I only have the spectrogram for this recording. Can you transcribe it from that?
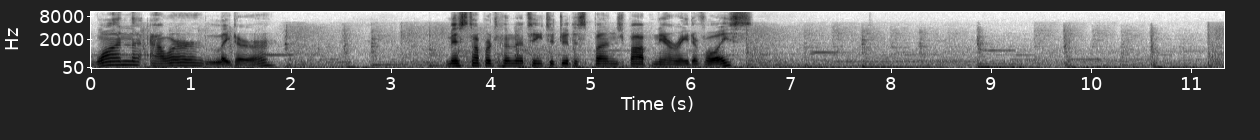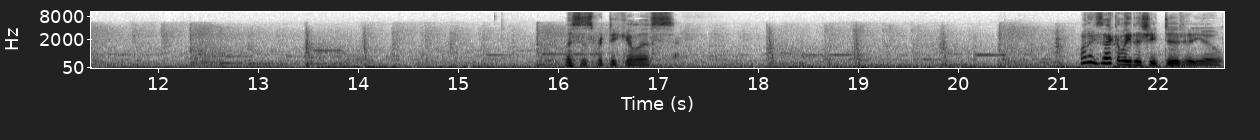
One hour later. Missed opportunity to do the SpongeBob narrator voice. This is ridiculous. What exactly did she do to you?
